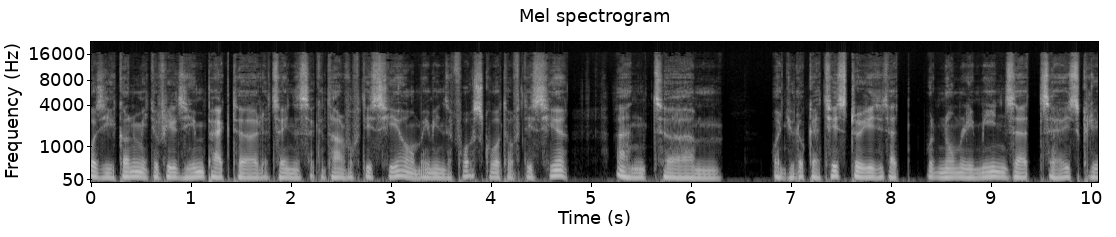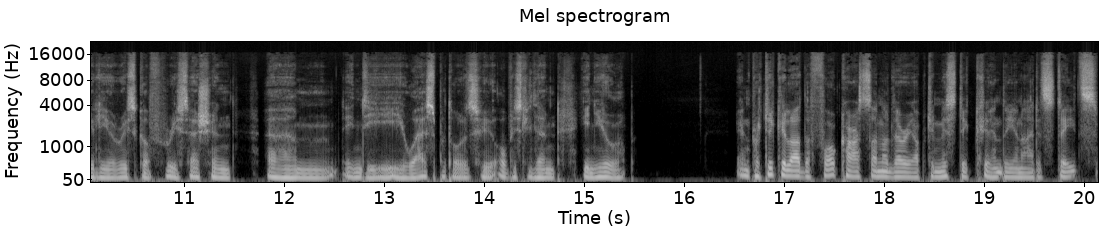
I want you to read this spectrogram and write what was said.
for the economy to feel the impact, uh, let's say in the second half of this year or maybe in the fourth quarter of this year. And um, when you look at history, that would normally mean that there is clearly a risk of recession um, in the US, but also obviously then in Europe. In particular, the forecasts are not very optimistic in the United States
